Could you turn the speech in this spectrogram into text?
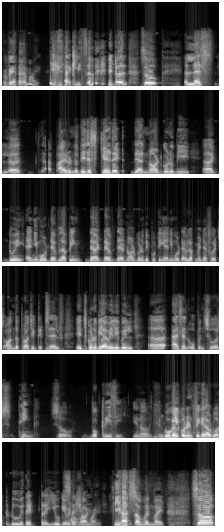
where am I? Exactly. So it was so uh, less. Uh, I don't know. They just killed it. They are not going to be uh, doing any more developing. They're dev- they're not going to be putting any more development efforts on the project itself. It's going to be available uh, as an open source thing. So go crazy. You know, Google couldn't figure out what to do with it. You give it Someone a shot. might. Yeah, someone might. So,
